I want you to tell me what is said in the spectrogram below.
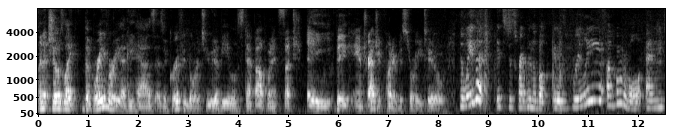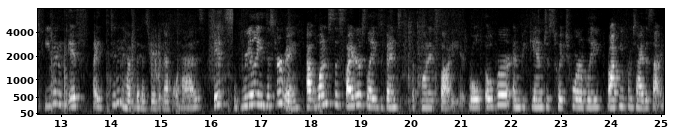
And it shows like the bravery that he has as a Gryffindor too to be able to step up when it's such a big and tragic part of his story too. The way that it's described in the book is really uncomfortable, and even if I didn't have the history that Neville has, it's really disturbing. At once, the spider's legs bent upon its body. It rolled over and began to switch horribly, rocking from side to side.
